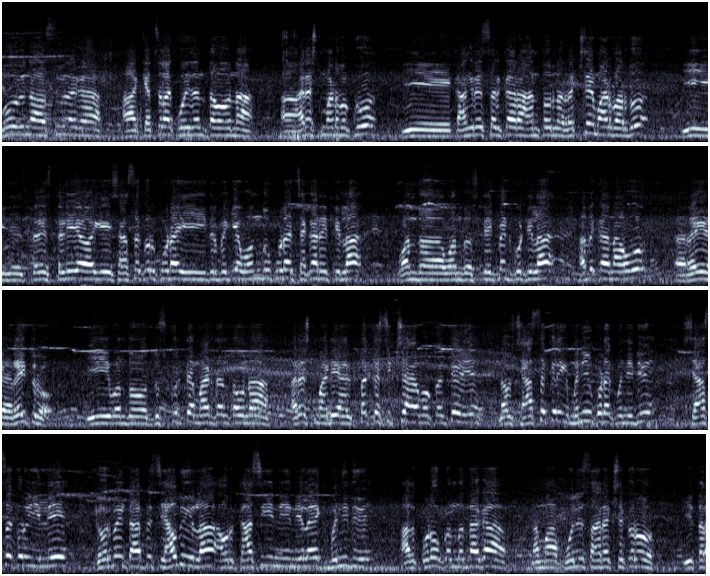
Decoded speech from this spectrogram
ಗೋವಿನ ಹಸುವಿನಾಗ ಆ ಕೆಚ್ಚಲ ಕೊಯ್ದಂಥವನ್ನ ಅರೆಸ್ಟ್ ಮಾಡಬೇಕು. ಈ ಕಾಂಗ್ರೆಸ್ ಸರ್ಕಾರ ಅಂಥವ್ರನ್ನ ರಕ್ಷಣೆ ಮಾಡಬಾರ್ದು. ಈ ಸ್ಥಳ- ಸ್ಥಳೀಯವಾಗಿ ಶಾಸಕರು ಕೂಡ ಈ ಇದ್ರ ಬಗ್ಗೆ ಒಂದು ಕೂಡ ಚಕಾರ ಎತ್ತಿಲ್ಲ ಒಂದು ಒಂದು ಸ್ಟೇಟ್ಮೆಂಟ್ ಕೊಟ್ಟಿಲ್ಲ. ಅದಕ್ಕೆ ನಾವು ರೈ, ರೈತರು ಈ ಒಂದು ದುಷ್ಕೃತ್ಯ ಮಾಡಿದಂಥವನ್ನ ಅರೆಸ್ಟ್ ಮಾಡಿ ತಕ್ಕ ಶಿಕ್ಷೆ ಆಗಬೇಕು ಅಂತೇಳಿ ನಾವು ಶಾಸಕರಿಗೆ ಮನವಿ ಕೊಡಕ್ಕೆ ಬಂದಿದ್ವಿ. ಶಾಸಕರು ಇಲ್ಲಿ ಗೌರ್ಮೆಂಟ್ ಆಫೀಸ್ ಯಾವುದೂ ಇಲ್ಲ. ಅವರು ಖಾಸಗಿ ನಿಲಯಕ್ಕೆ ಬಂದಿದ್ವಿ. ಅದು ಕೊಡೋಕೆ ಬಂದಾಗ ನಮ್ಮ ಪೊಲೀಸ್ ಆರಕ್ಷಕರು ಈ ಥರ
